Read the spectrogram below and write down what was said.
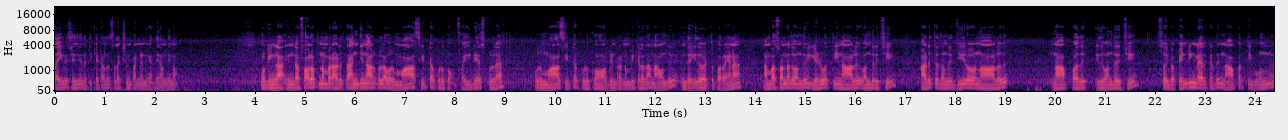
தயவு செஞ்சு இந்த டிக்கெட்டை வந்து செலெக்ஷன் பண்ணுங்க தினம் தினம். ஓகேங்களா? இந்த ஃபாலோஅப் நம்பர் அடுத்த அஞ்சு நாளுக்குள்ளே ஒரு மாஸ் ஹிட்டை கொடுக்கும். ஃபைவ் டேஸ்க்குள்ளே ஒரு மாஸ் ஹிட்டை கொடுக்கும் அப்படின்ற நம்பிக்கையில் தான் நான் வந்து இந்த இதை எடுத்து போடுறேன். ஏன்னா நம்ம சொன்னது வந்து எழுபத்தி நாலு வந்துருச்சு. அடுத்தது வந்து ஜீரோ நாலு நாற்பது இது வந்துருச்சு. ஸோ இப்போ பெண்டிங்கில் இருக்கிறது நாற்பத்தி ஒன்று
